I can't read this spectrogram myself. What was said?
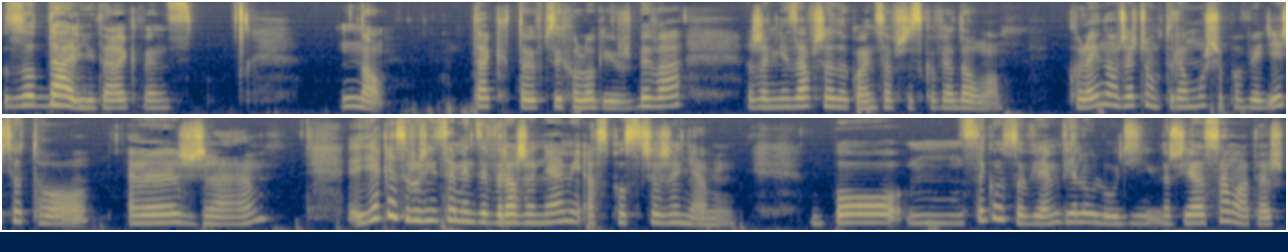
z oddali, tak? Więc no, tak to w psychologii już bywa, że nie zawsze do końca wszystko wiadomo. Kolejną rzeczą, którą muszę powiedzieć, to to, e, że jaka jest różnica między wrażeniami a spostrzeżeniami? Bo mm, z tego co wiem, wielu ludzi, znaczy ja sama też,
